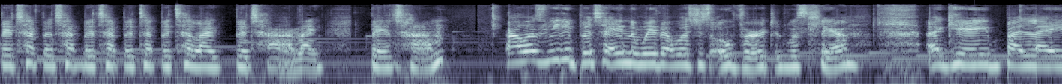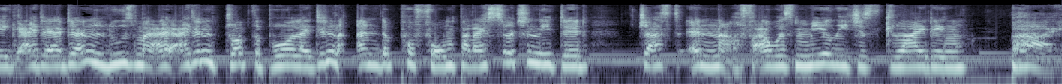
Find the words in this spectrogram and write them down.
bitter, bitter, bitter, bitter, bitter, like bitter, like bitter. I was really bitter in a way that was just overt. It was clear. Okay, but like I, I didn't lose my, I, I didn't drop the ball. I didn't underperform, but I certainly did just enough. I was merely just gliding by.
